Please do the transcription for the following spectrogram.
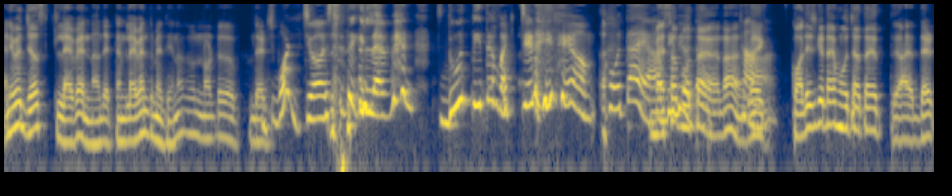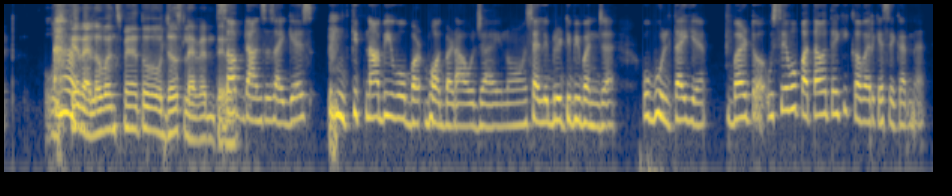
And you were just 11 ना? That time 11th में थे ना? So not uh, that what just? 11 दूध पीते बच्चे नहीं थे हम। होता है यार अभी भी होता है ना? हाँ। कॉलेज के टाइम हो जाता है दैट उसके रेलेवेंस में तो जस्ट 11 थे। सब डांसर्स आई गेस कितना भी वो ब- बहुत बड़ा हो जाए यू नो सेलिब्रिटी भी बन जाए वो भूलता ही है। बट उसे वो पता होता है कि कवर कैसे करना है।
